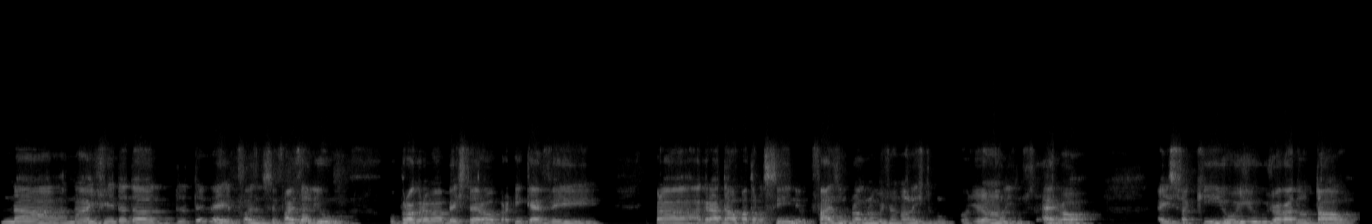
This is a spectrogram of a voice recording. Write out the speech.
na, na agenda da, da TV. Você faz ali o, o programa Besterol para quem quer ver para agradar o patrocínio, faz um programa de jornalismo, sério, ó. É isso aqui, hoje o jogador tal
